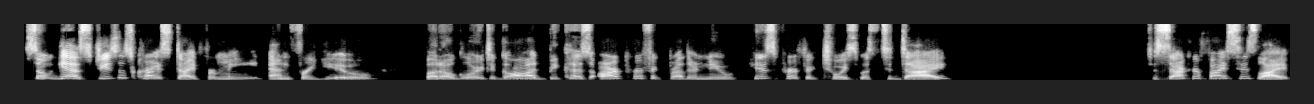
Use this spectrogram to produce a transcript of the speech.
So, yes, Jesus Christ died for me and for you, but all glory to God because our perfect brother knew his perfect choice was to die, to sacrifice his life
